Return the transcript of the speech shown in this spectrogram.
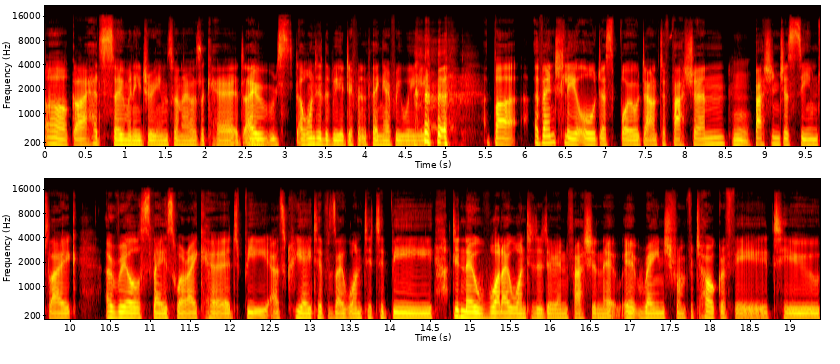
Oh god, I had so many dreams when I was a kid. I Mm. was, I wanted to be a different thing every week. but eventually it all just boiled down to fashion. Mm. Fashion just seemed like a real space where I could be as creative as I wanted to be. I didn't know what I wanted to do in fashion. It it ranged from photography to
